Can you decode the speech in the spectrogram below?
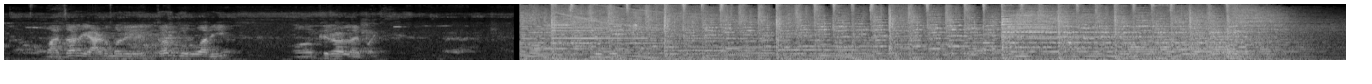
बाजार यार्डमध्ये दर गुरुवारी फिरवायला पाहिजे.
